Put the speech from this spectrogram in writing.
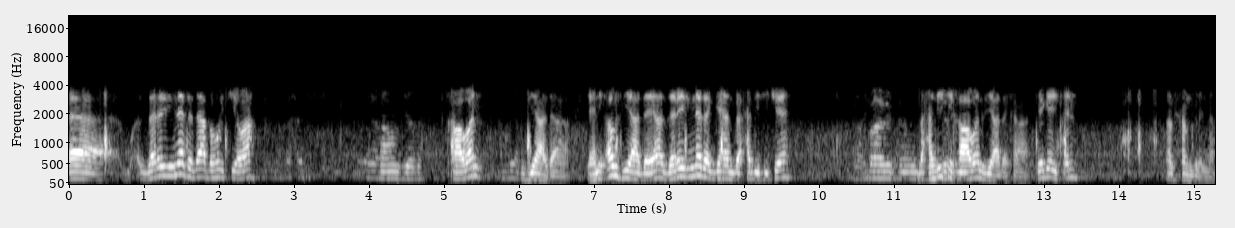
آه زرري ندى دا بهوي خاون؟ زیادە. یعنی ئەو زیادەیە زەرەی نەدەگەیان بە حەدیثی چێ؟ بە حەدیثی خاوەن زیادەکە. تێگەیتن الحەمدلله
